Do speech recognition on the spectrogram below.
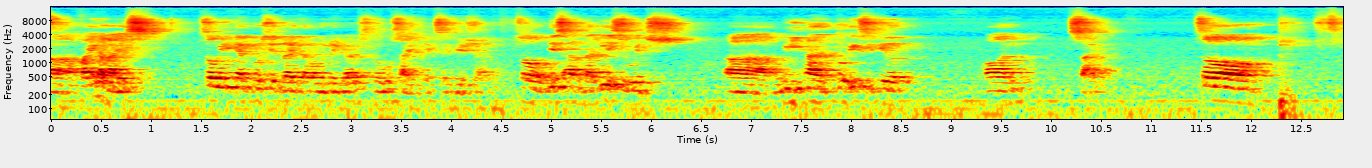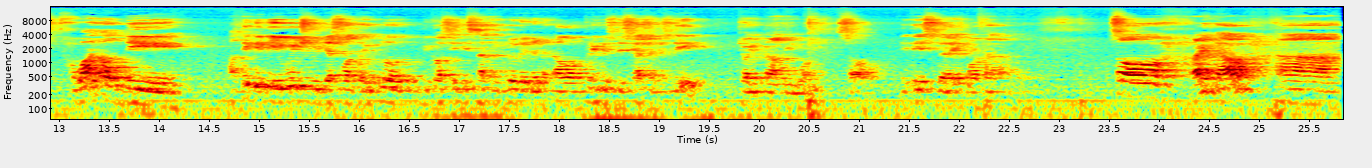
uh, finalized, so we can proceed right now with regards to site execution. So these are the lists which uh, we had to execute on site. So one of the activity which we just want to include because it is not included in our previous discussion is the joint wrapping work. So it is very important. So right now, uh,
